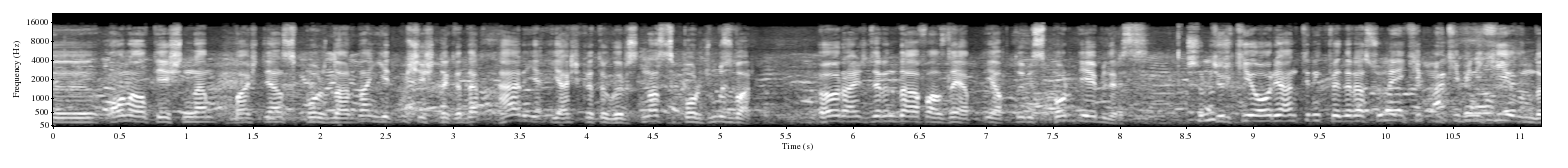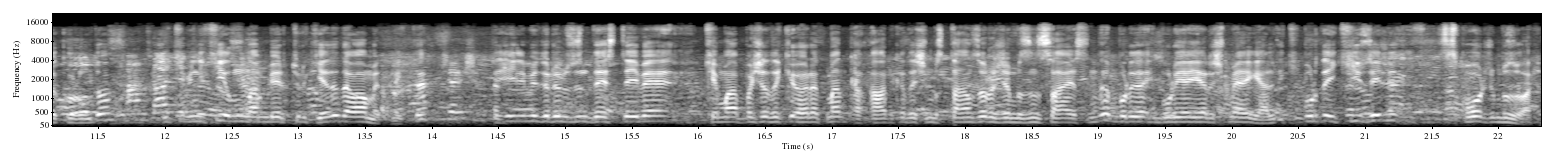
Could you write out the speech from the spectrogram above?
e, 16 yaşından başlayan sporculardan 70 yaşına kadar her yaş kategorisinden sporcumuz var. Öğrencilerin daha fazla yap- yaptığı bir spor diyebiliriz. Türkiye Oryantiling Federasyonu ekip 2002 yılında kuruldu. 2002 yılından beri Türkiye'de devam etmekte. İl müdürümüzün desteği ve Kemalpaşa'daki öğretmen arkadaşımız Tanzer hocamızın sayesinde buraya, buraya yarışmaya geldik. Burada 250 sporcumuz var.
